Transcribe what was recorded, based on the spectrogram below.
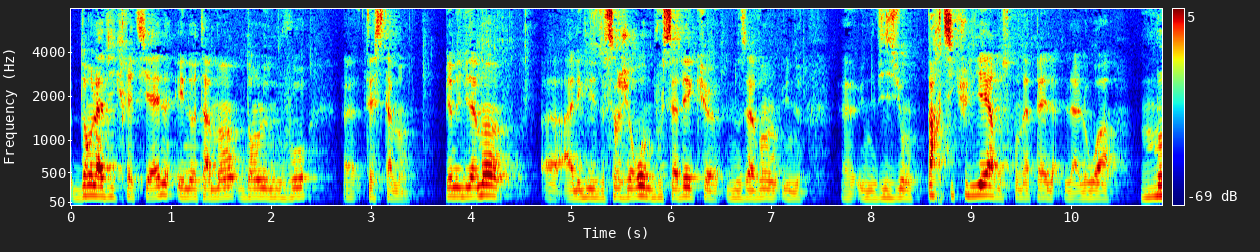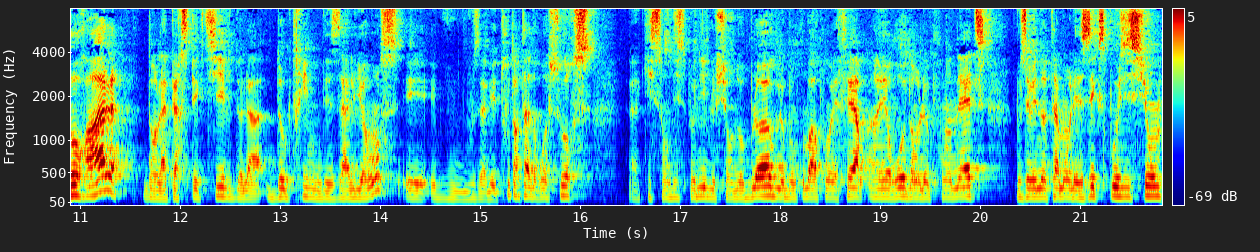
dans la vie chrétienne et notamment dans le Nouveau euh, Testament. Bien évidemment, euh, à l'église de Saint Jérôme, vous savez que nous avons une, une vision particulière de ce qu'on appelle la loi morale dans la perspective de la doctrine des alliances. Et vous, avez tout un tas de ressources qui sont disponibles sur nos blogs, lebocombat.fr, un héros dans le point net. Vous avez notamment les expositions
